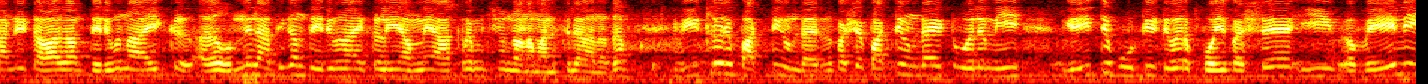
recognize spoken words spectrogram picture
കണ്ടിട്ടാകാം തെരുവ് നായ്ക്കൾ. അത് ഒന്നിലധികം തെരുവ് നായ്ക്കൾ ഈ അമ്മയെ ആക്രമിച്ചു എന്നാണ് മനസ്സിലാകുന്നത്. വീട്ടിലൊരു പട്ടി ഉണ്ടായിരുന്നു. പക്ഷെ പട്ടി ഉണ്ടായിട്ട് പോലും ഈ ഗേറ്റ് പൂട്ടിയിട്ട് ഇവർ പോയി. പക്ഷേ ഈ വേലി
